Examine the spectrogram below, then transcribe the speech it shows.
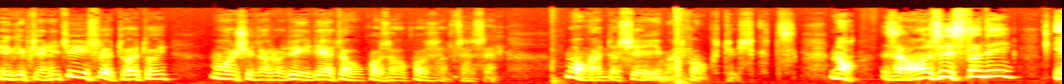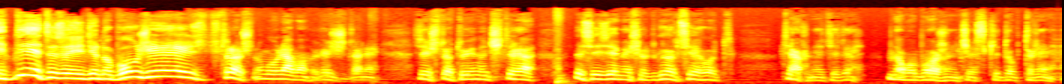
египтяните и след това той можеше да роди идеята око за око за съвсем могат да се имат колкото искат. Но за онзи стадий идеята за единобожие е страшно голямо виждане, защото иначе трябва да се вземеш от Гърция от тяхните много божнически доктрини.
